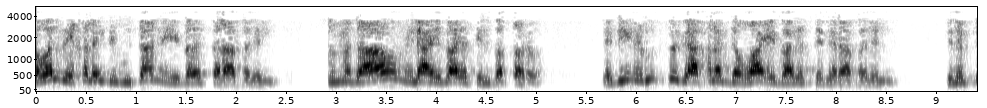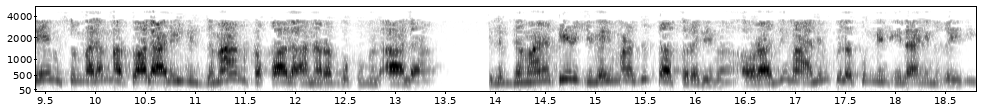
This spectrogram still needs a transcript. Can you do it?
اول به خلق د بوتان عبادت ترا بلل ثم دعاو ملا عبادت البقر د دین روسو بیا خلق د غوا عبادت ته را بلل تلکتیم ثم لما طال علیه الزمان فقال انا ربکم الاعلى تلک زمانه تیر شي وای مړ زستا سره بیما او راضی ما علم کلکم من اله غیری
